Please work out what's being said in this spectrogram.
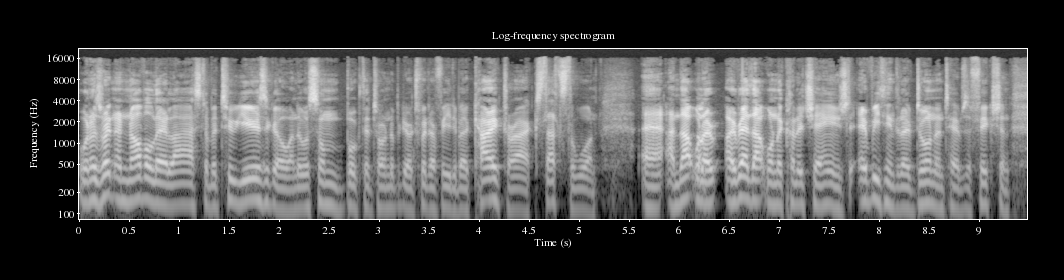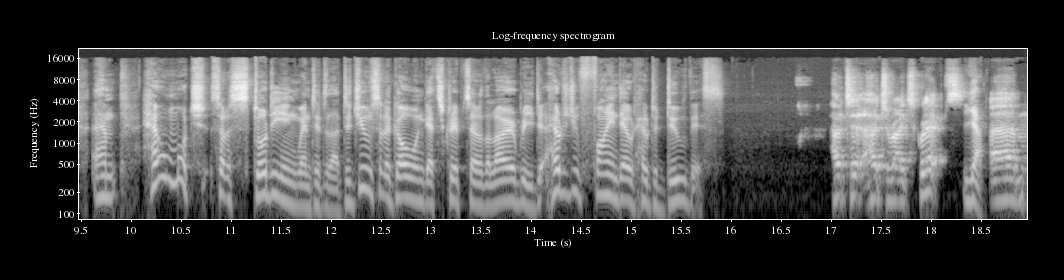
When I was writing a novel there last about two years ago, and there was some book that turned up in your Twitter feed about character arcs. That's the one, uh, and that one I, I read that one. It kind of changed everything that I've done in terms of fiction. Um, how much sort of studying went into that? Did you sort of go and get scripts out of the library? How did you find out how to do this? How to how to write scripts? Yeah. Um,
